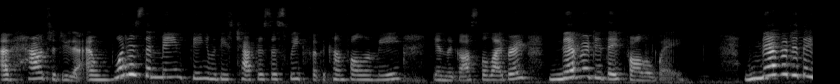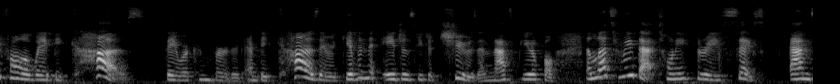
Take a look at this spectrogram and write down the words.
of how to do that. And what is the main theme of these chapters this week for the Come Follow Me in the Gospel Library? Never did they fall away. Never did they fall away because they were converted and because they were given the agency to choose. And that's beautiful. And let's read that 23 6. And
